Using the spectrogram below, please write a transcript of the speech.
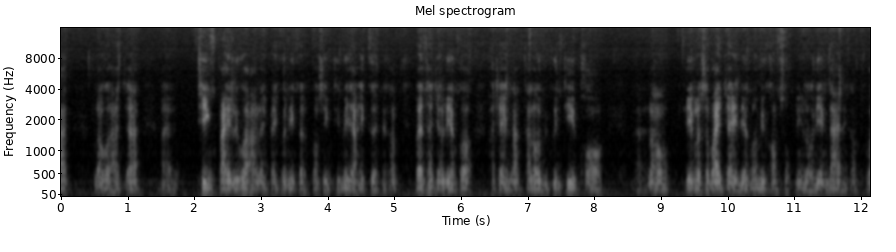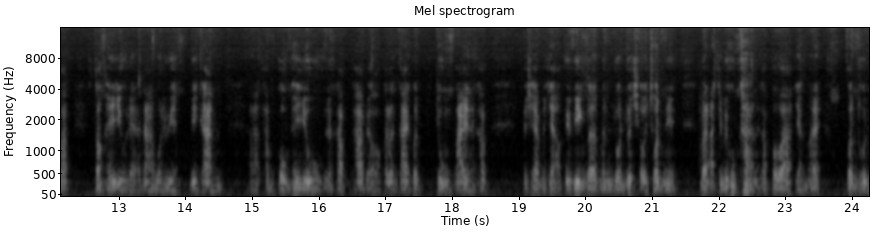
รัก เราก็อาจจะทิ้งไปหรือว่าอะไรไปคนนี้ก็ก็สิ่งที่ไม่อยากให้เกิดนะครับเพราะฉะนั้นถ้าจะเลี้ยงก็เข้าใจรัก ถ้าเรามีพื้นที่พอเราเลี้ยงแล้วสบายใจเลี้ยงแล้วมีความสุขนี่เราเลี้ยงได้นะครับว่าต้องให้อยู่ในอนาบริเวณ มีการอ่าทำกรงให้อยู่นะครับ พาไปออกกำลังกายก็จูงไปนะครับ ไม่ใช่ไม่ใช่เอาไปวิ่งแล้วมันโดนรถเฉียวชนนี่มันอาจจะไม่คุ้มค่านะครับ เพราะว่าอย่างน้อยต้นทุน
